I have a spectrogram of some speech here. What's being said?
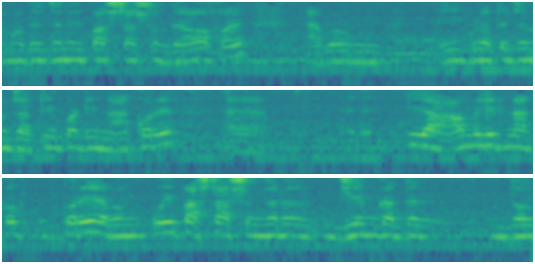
আমাদের যেন এই পাঁচটা আসন দেওয়া হয় এবং এইগুলাতে যেন জাতীয় পার্টি না করে ইয়া, আওয়ামী লীগ না করে এবং ওই পাঁচটা আসন যেন জিএম কাদের দল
